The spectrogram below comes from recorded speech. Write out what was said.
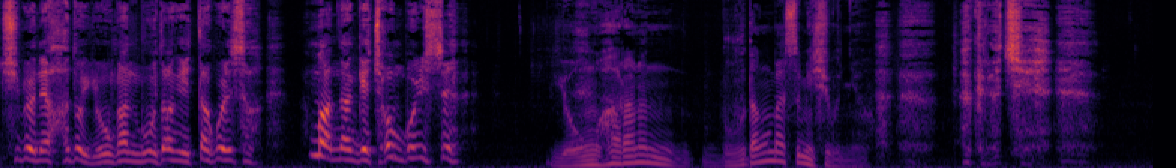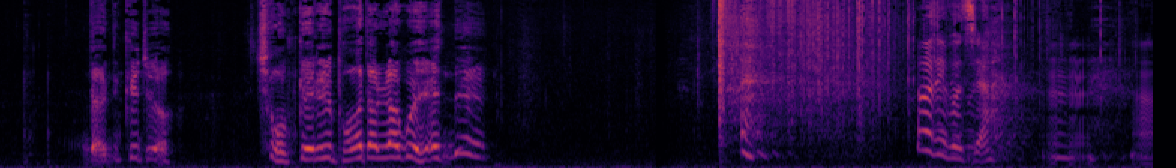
주변에 하도 용한 무당이 있다고 해서 만난 게 전부일세. 용화라는 무당 말씀이시군요. 그렇지. 난 그저 점괘를 봐달라고 했네. 어디 보자. 음, 어.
